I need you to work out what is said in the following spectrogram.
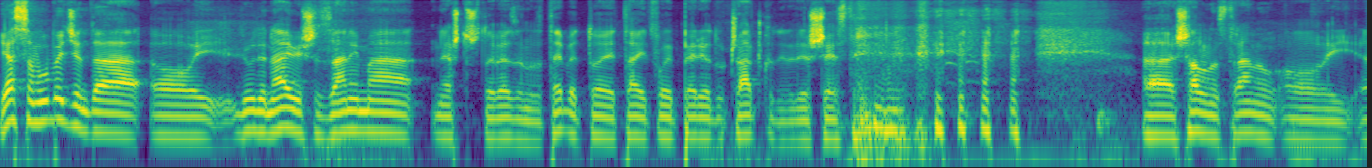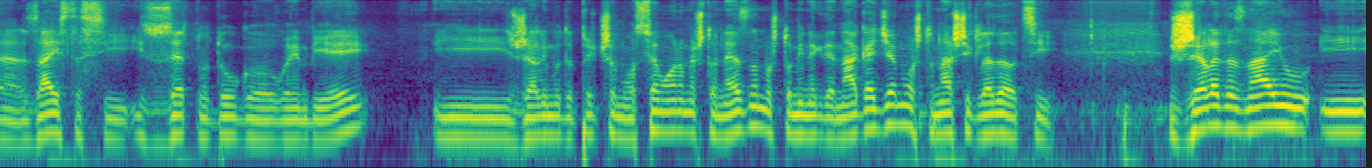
Ja sam ubeđen da ovaj, ljude najviše zanima nešto što je vezano za tebe, to je taj tvoj period u Čačku 96. Šalu na stranu, ovaj, zaista si izuzetno dugo u NBA i želimo da pričamo o svemu onome što ne znamo, što mi negde nagađamo, što naši gledaoci žele da znaju i,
